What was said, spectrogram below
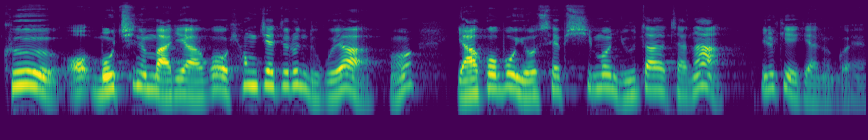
그 어, 모치는 마리아하고 형제들은 누구야? 어? 야고보, 요셉, 시몬, 유다잖아. 이렇게 얘기하는 거예요.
